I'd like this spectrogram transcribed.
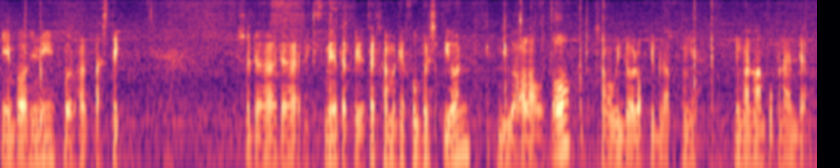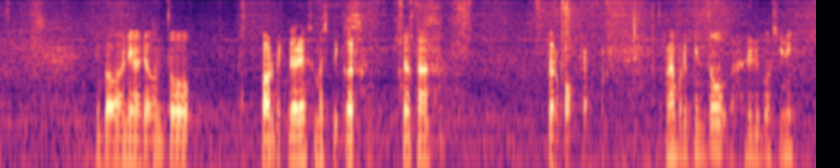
Yang bawah ini baru hard plastik. Sudah ada Rixmeter, filter sama defogger spion juga all auto sama window lock di belakangnya dengan lampu penanda. Di bawah ini ada untuk power back door ya sama speaker serta door pocket. Lampu di pintu ada di bawah sini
